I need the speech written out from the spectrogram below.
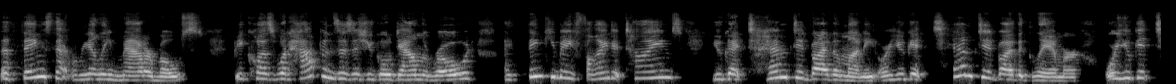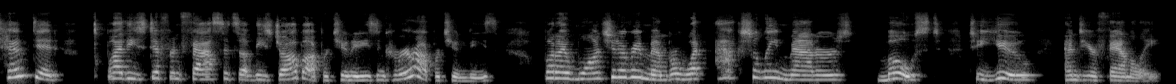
the things that really matter most because what happens is as you go down the road i think you may find at times you get tempted by the money or you get tempted by the glamour or you get tempted by these different facets of these job opportunities and career opportunities but i want you to remember what actually matters most to you and to your family.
